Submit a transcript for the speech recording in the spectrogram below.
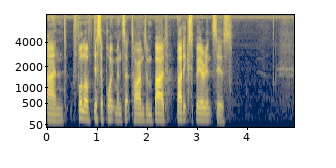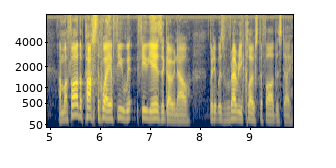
and full of disappointments at times and bad, bad experiences. And my father passed away a few, a few years ago now, but it was very close to Father's Day.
